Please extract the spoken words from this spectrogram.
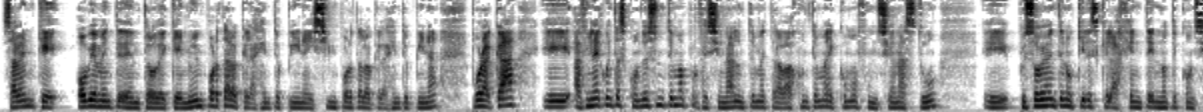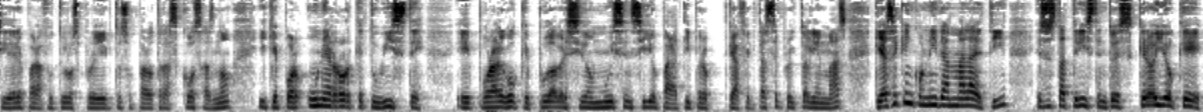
Saben que obviamente dentro de que no importa lo que la gente opina y sí importa lo que la gente opina, por acá, eh, a final de cuentas, cuando es un tema profesional, un tema de trabajo, un tema de cómo funcionas tú, eh, pues obviamente no quieres que la gente no te considere para futuros proyectos o para otras cosas, ¿no? Y que por un error que tuviste, eh, por algo que pudo haber sido muy sencillo para ti, pero que afectaste el proyecto a alguien más, que ya sé que con idea mala de ti, eso está triste. Entonces creo yo que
